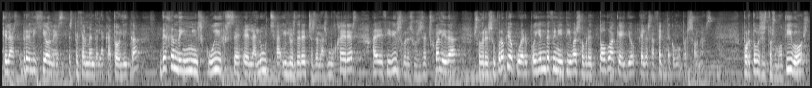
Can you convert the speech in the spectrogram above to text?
que las religiones, especialmente la católica, dejen de inmiscuirse en la lucha y los derechos de las mujeres a decidir sobre su sexualidad, sobre su propio cuerpo y en definitiva sobre todo aquello que les afecta como personas. Por todos estos motivos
